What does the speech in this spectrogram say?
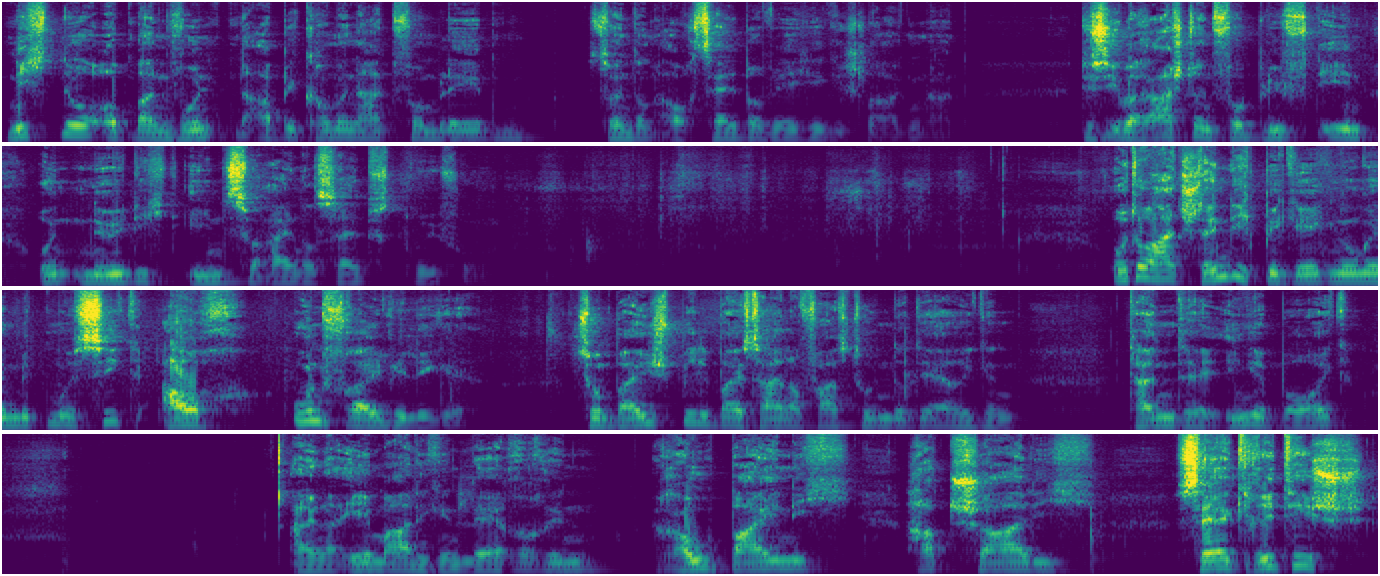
nicht nur, ob man Wunden abbekommen hat vom Leben, sondern auch selber welche geschlagen hat. Das überrascht und verblüfft ihn und nötigt ihn zu einer Selbstprüfung. Otto hat ständig Begegnungen mit Musik, auch unfreiwillige. Zum Beispiel bei seiner fast 100-jährigen Tante Ingeborg, einer ehemaligen Lehrerin, raubeinig, hartschalig, sehr kritisch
